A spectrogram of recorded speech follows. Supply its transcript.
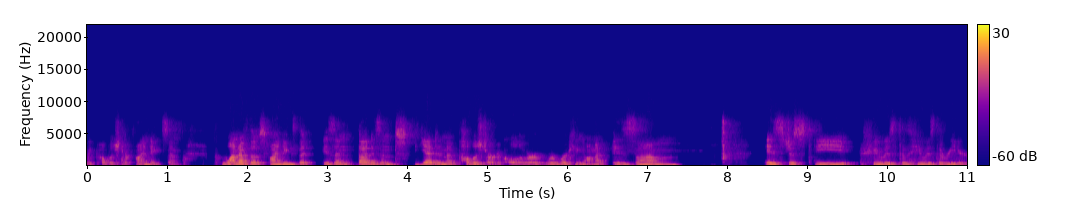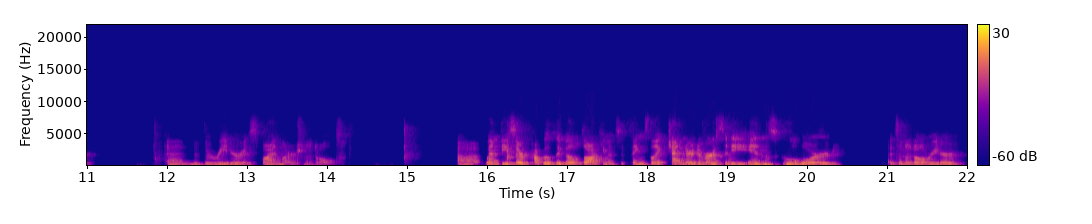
we published our findings. And one of those findings that isn't that isn't yet in a published article or we're working on it is um, is just the who is the who is the reader? And the reader is by and large an adult uh, when these are publicly available documents of things like gender diversity in school board. It's an adult reader.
